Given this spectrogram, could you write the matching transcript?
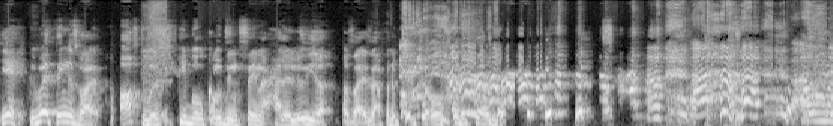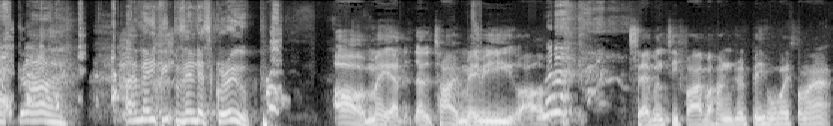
yeah. The weird thing is, right afterwards, people would come in saying like Hallelujah. I was like, is that for the picture or for the sermon? Oh my god! How many people's in this group? Oh, mate, at, at the time, maybe uh, 75, 100 people, based on that.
